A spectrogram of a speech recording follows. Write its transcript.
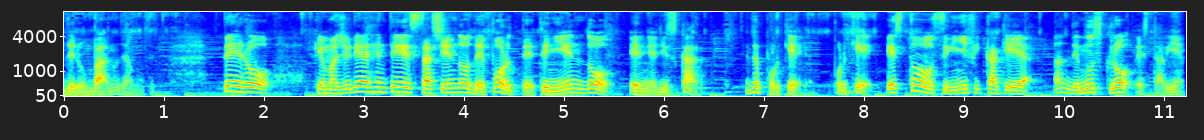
de lumbar, ¿no? Pero que mayoría de gente está haciendo deporte teniendo hernia discal. Entonces, ¿por qué? Porque esto significa que ah, de músculo está bien.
